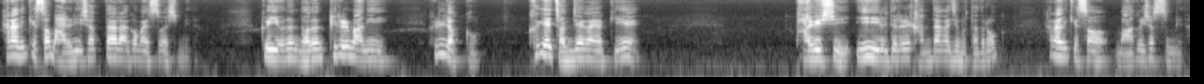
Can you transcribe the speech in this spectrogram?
하나님께서 말리셨다라고 말씀하십니다. 그 이유는 너는 피를 많이 흘렸고 크게 전쟁하였기에 다윗이 이 일들을 감당하지 못하도록 하나님께서 막으셨습니다.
